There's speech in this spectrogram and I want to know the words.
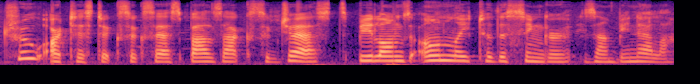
True artistic success, Balzac suggests, belongs only to the singer Zambinella.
